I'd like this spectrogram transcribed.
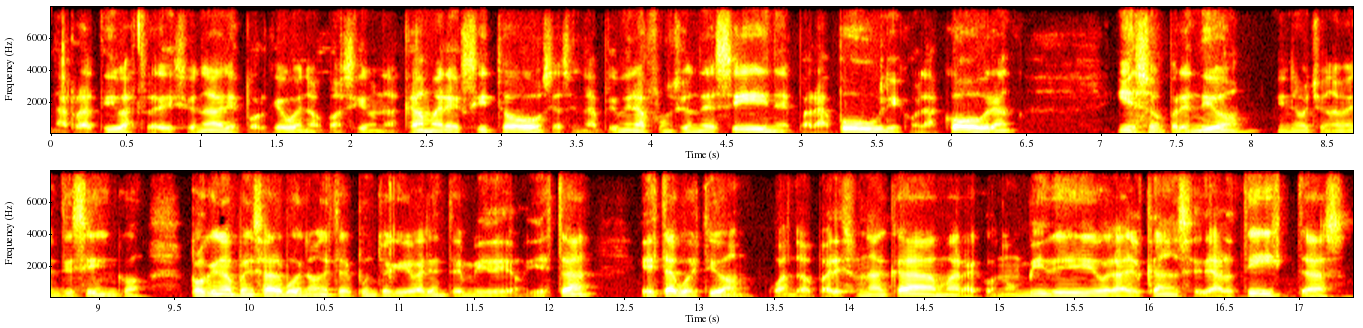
narrativas tradicionales, porque bueno, consiguen una cámara exitosa, hacen la primera función de cine para público, la cobran, y eso prendió, en 1895, ¿por qué no pensar, bueno, dónde está el punto equivalente en video? Y está esta cuestión, cuando aparece una cámara con un video, al alcance de artistas,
